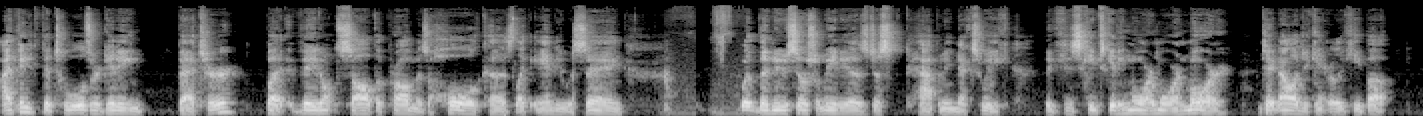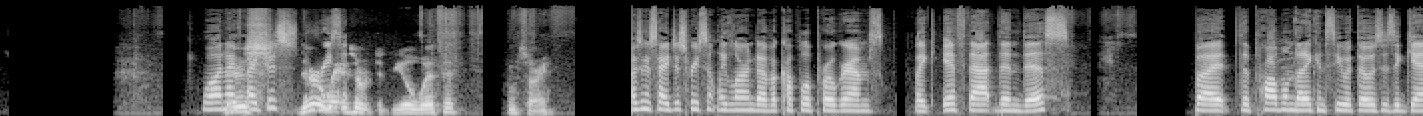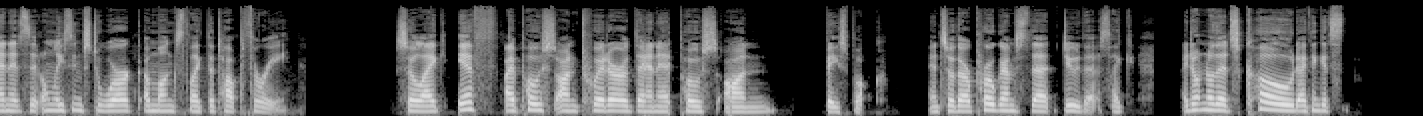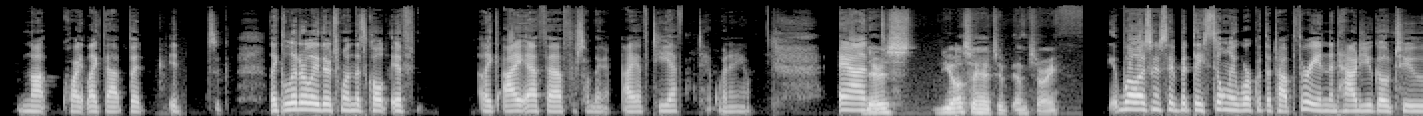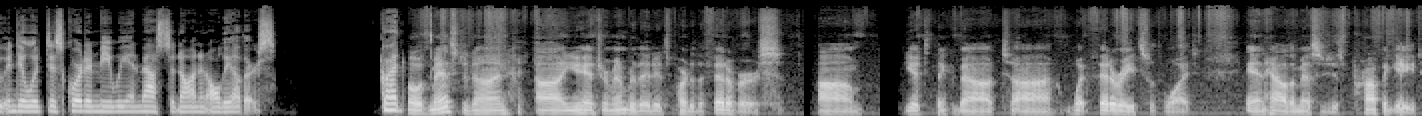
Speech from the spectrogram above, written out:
I think the tools are getting better, but they don't solve the problem as a whole because, like Andy was saying, what the new social media is just happening next week. It just keeps getting more and more and more. Technology can't really keep up. Well, and I, I just there are recent- ways to deal with it. I'm sorry. I was going to say, I just recently learned of a couple of programs like if that, then this. But the problem that I can see with those is again, it's it only seems to work amongst like the top three. So like if I post on Twitter, then it posts on Facebook. And so there are programs that do this. Like I don't know that it's code. I think it's not quite like that, but it's like literally there's one that's called if like IFF or something, IFTF, what anyhow. And There's you also have to. I'm sorry. well, I was going to say, but they still only work with the top three. And then how do you go to and deal with Discord and MeWe and Mastodon and all the others? Go ahead. Well, with Mastodon, uh, you have to remember that it's part of the Fediverse. Um, you have to think about uh, what federates with what and how the messages propagate.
